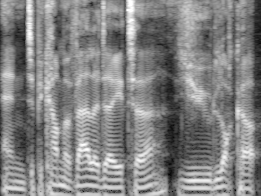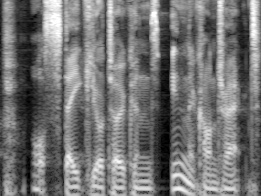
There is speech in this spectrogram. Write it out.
And to become a validator, you lock up or stake your tokens in the contract.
